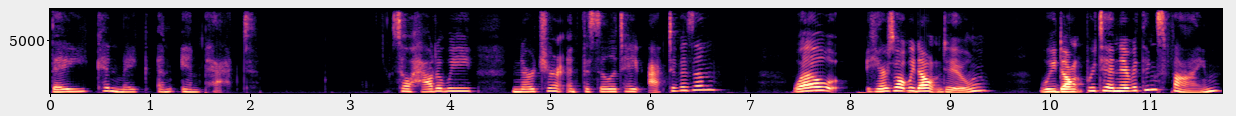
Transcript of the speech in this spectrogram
they can make an impact. So, how do we nurture and facilitate activism? Well, here's what we don't do we don't pretend everything's fine.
